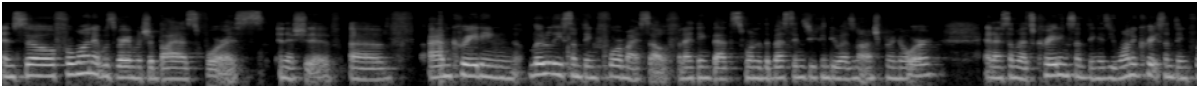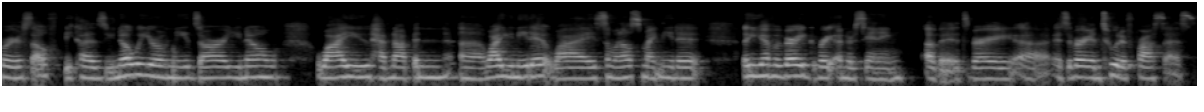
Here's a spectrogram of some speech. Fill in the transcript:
And so for one, it was very much a bias for us initiative of I'm creating literally something for myself. And I think that's one of the best things you can do as an entrepreneur and as someone that's creating something is you want to create something for yourself because you know what your own needs are you know why you have not been uh, why you need it why someone else might need it. Like you have a very great understanding of it. It's very uh, it's a very intuitive process.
